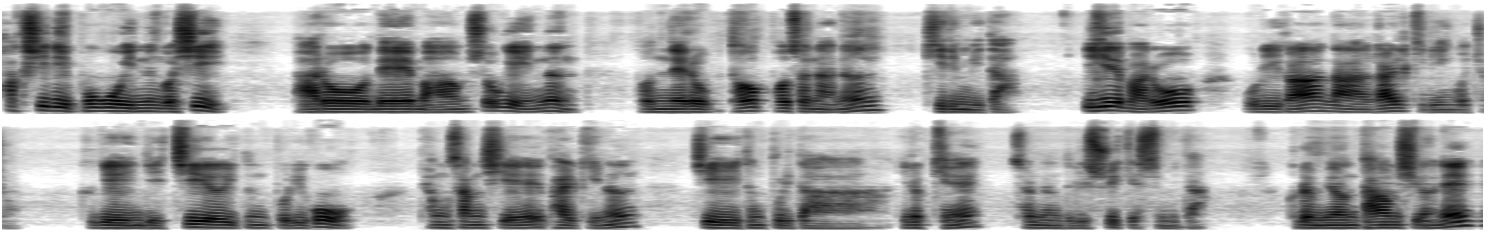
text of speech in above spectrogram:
확실히 보고 있는 것이 바로 내 마음 속에 있는 번뇌로부터 벗어나는 길입니다. 이게 바로 우리가 나아갈 길인 거죠. 그게 이제 지혜의 등불이고 평상시에 밝히는 지혜의 등불이다. 이렇게 설명드릴 수 있겠습니다. 그러면 다음 시간에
